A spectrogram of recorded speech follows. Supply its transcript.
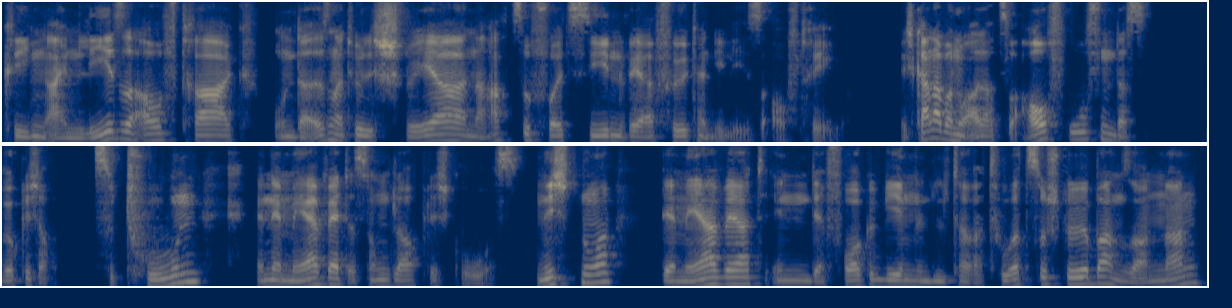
kriegen einen Leseauftrag und da ist natürlich schwer nachzuvollziehen, wer erfüllt denn die Leseaufträge. Ich kann aber nur dazu aufrufen, das wirklich auch zu tun, denn der Mehrwert ist unglaublich groß. Nicht nur der Mehrwert in der vorgegebenen Literatur zu stöbern, sondern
